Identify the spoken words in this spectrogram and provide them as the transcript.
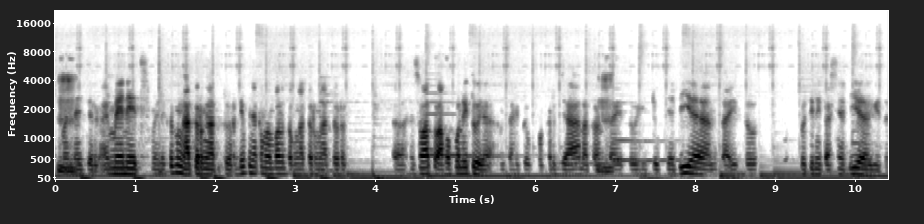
Hmm, Manajer, eh, manage, manage itu ngatur-ngatur. Dia punya kemampuan untuk ngatur-ngatur eh, sesuatu apa pun itu ya, entah itu pekerjaan atau Mm. entah itu hidupnya dia, entah itu rutinitasnya dia gitu.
